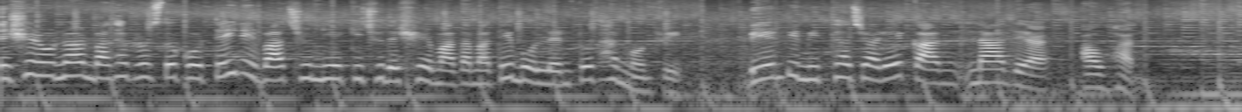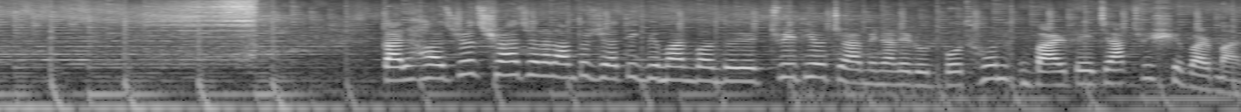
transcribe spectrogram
দেশের উন্নয়ন বাধাগ্রস্ত করতেই নির্বাচন নিয়ে কিছু দেশের মাতামাতি বললেন প্রধানমন্ত্রী। বিএনপি মিথ্যাচারে কান না দেওয়ার আহ্বান। কাল হজরত শাহজালাল আন্তর্জাতিক বিমানবন্দরের তৃতীয় টার্মিনালের উদ্বোধন, বাড়বে যাত্রী সেবার মান।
